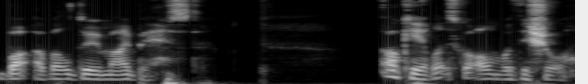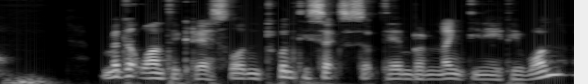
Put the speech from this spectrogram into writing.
but I will do my best. Okay, let's get on with the show. Mid Atlantic Wrestling, 26 September 1981.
